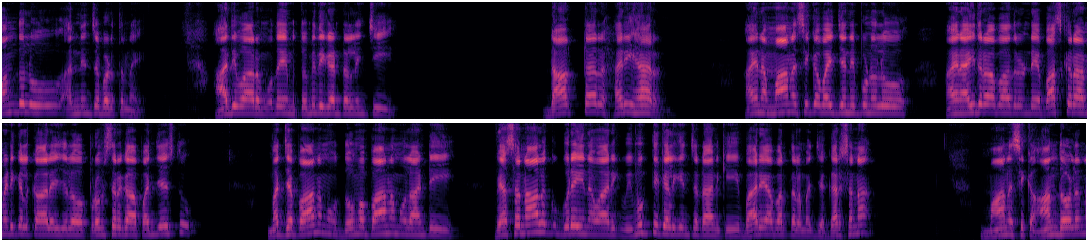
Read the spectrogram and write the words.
మందులు అందించబడుతున్నాయి. ఆదివారం ఉదయం తొమ్మిది గంటల నుంచి డాక్టర్ హరిహర్ ఆయన మానసిక వైద్య నిపుణులు ఆయన హైదరాబాద్ ఉండే భాస్కర మెడికల్ కాలేజీలో ప్రొఫెసర్గా పనిచేస్తూ మద్యపానము ధూమపానము లాంటి వ్యసనాలకు గురైన వారికి విముక్తి కలిగించడానికి భార్యాభర్తల మధ్య ఘర్షణ మానసిక ఆందోళన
